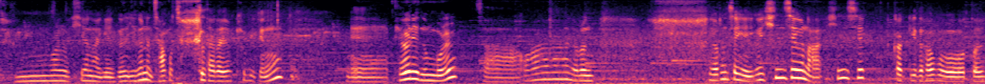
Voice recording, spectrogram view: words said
정말 희한하게. 이거, 이거는 자고 잘 달아요, 큐빅은. 네, 별의 눈물. 자, 와, 요런, 요런 색이, 이건 흰색은, 아, 흰색 같기도 하고, 또,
